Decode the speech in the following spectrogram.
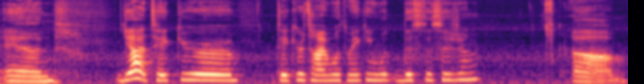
And yeah, take your take your time with making with this decision. Um,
